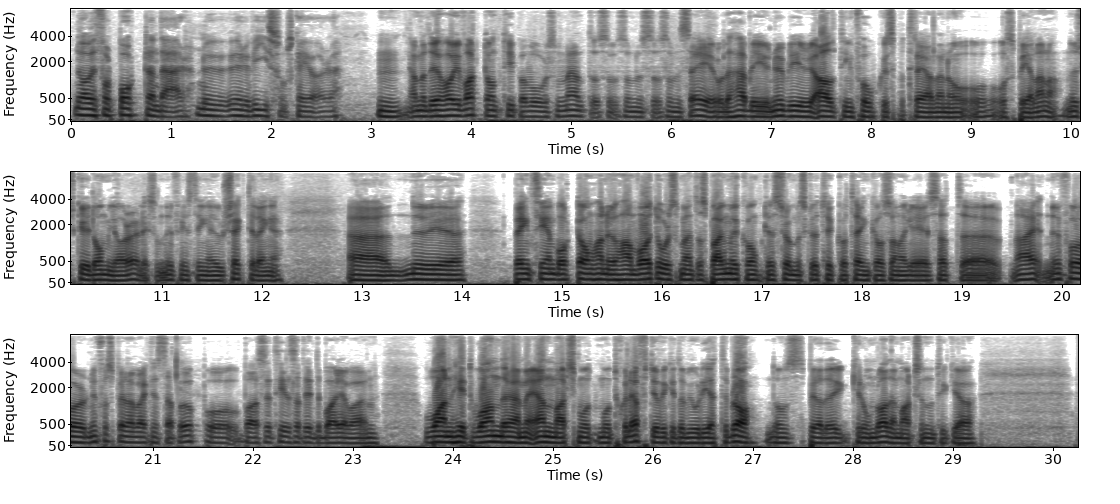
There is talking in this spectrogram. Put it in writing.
nu har vi fått bort den där. Nu är det vi som ska göra det. Mm. Ja men det har ju varit någon typ av orosmoment som, som, som, du säger och det här blir ju, nu blir ju allting fokus på tränarna och, och, och, spelarna. Nu ska ju de göra det liksom, nu finns det inga ursäkter längre. Uh, nu är Bengtzén borta om han nu, han var ett orosmoment och sprang mycket omklädningsrummet skulle tycka och tänka och sådana grejer. Så att uh, nej, nu får, nu får spelarna verkligen steppa upp och bara se till så att det inte bara var en one hit wonder här med en match mot, mot Skellefteå, vilket de gjorde jättebra. De spelade kronbra den matchen och tycker jag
